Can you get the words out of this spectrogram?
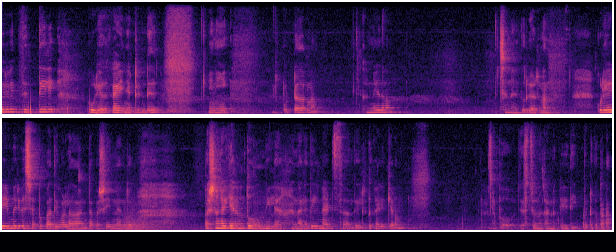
ഒരു വിധത്തിൽ കുളിയൊക്കെ കഴിഞ്ഞിട്ടുണ്ട്. ഇനി പുട്ട് കയറണം കണ്ണെഴുതണം ചെന്നനിക്കുറി കയറണം. കുളി കഴിയുമ്പോൾ ഒരു വിശപ്പ് പതിവുള്ളതാണ് കേട്ടോ പക്ഷേ ഇന്നെന്തോ ഭക്ഷണം കഴിക്കാനൊന്നും തോന്നുന്നില്ല. എന്നാലും ഇതിൽ നട്ട്സ് എന്തെങ്കിലും എടുത്ത് കഴിക്കണം. ജസ്റ്റ് ഒന്ന് കണ്ണൊക്കെ എഴുതി പൊട്ടൊക്കെ തൊടാം.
